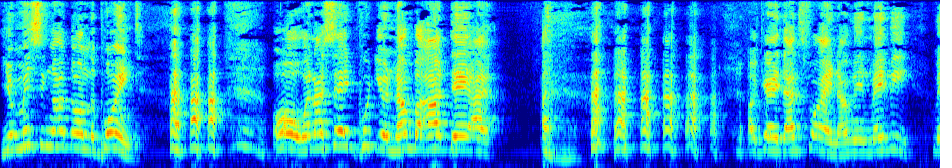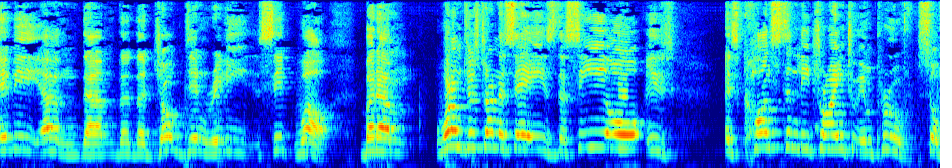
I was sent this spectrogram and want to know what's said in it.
You're missing out on the point. oh, when I said put your number out there, I. okay, that's fine. I mean, maybe maybe um, the, the the joke didn't really sit well, but um, what I'm just trying to say is the CEO is is constantly trying to improve. So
